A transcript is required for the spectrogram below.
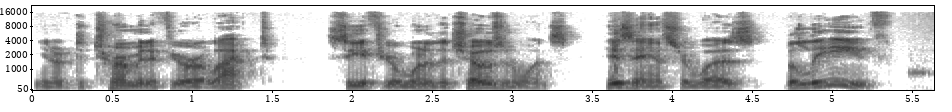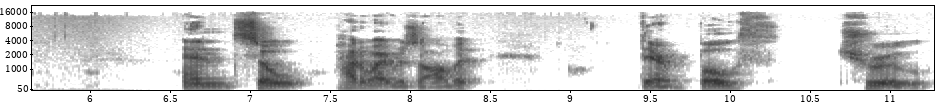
you know, determine if you're elect, see if you're one of the chosen ones. His answer was, believe. And so, how do I resolve it? They're both true.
